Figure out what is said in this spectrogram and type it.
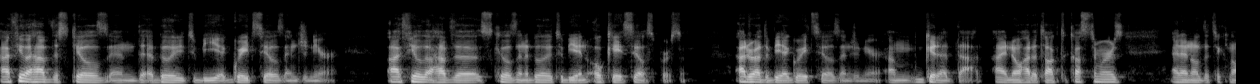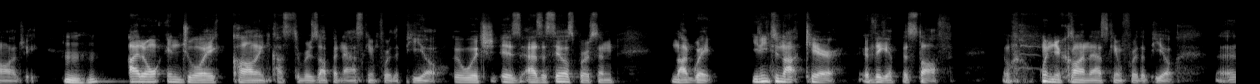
I feel I have the skills and the ability to be a great sales engineer. I feel I have the skills and ability to be an okay salesperson. I'd rather be a great sales engineer. I'm good at that. I know how to talk to customers and I know the technology. Mm-hmm. I don't enjoy calling customers up and asking for the PO, which is, as a salesperson, not great. You need to not care if they get pissed off when you're calling asking for the PO. Uh,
